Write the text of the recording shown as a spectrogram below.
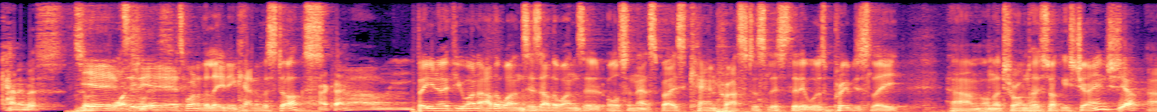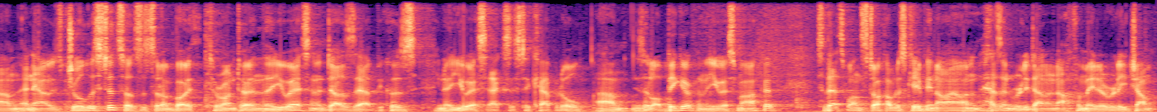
cannabis sort Yeah, of watch it's, list? yeah, it's one of the leading cannabis stocks. Okay. Um, but you know, if you want other ones, there's other ones that are also in that space. CannTrust has listed it was previously um, on the Toronto Stock Exchange. Yep. Um, and now it's dual listed, so it's listed on both Toronto and the US, and it does that because you know US access to capital um, is a lot bigger from the US market. So that's one stock I'm just keeping an eye on. Hasn't really done enough for me to really jump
